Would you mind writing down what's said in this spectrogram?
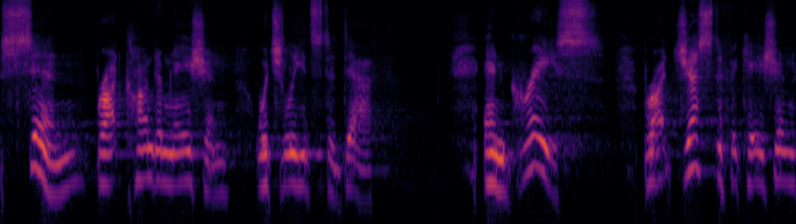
Sin brought condemnation, which leads to death, and grace brought justification,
